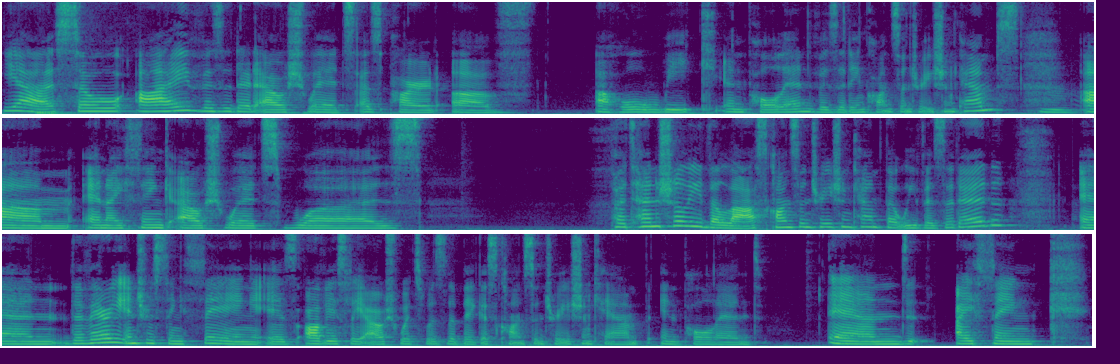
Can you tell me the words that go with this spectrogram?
Yeah, so I visited Auschwitz as part of a whole week in Poland visiting concentration camps. Mm. Um, and I think Auschwitz was potentially the last concentration camp that we visited. And the very interesting thing is obviously Auschwitz was the biggest concentration camp in Poland. And I think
